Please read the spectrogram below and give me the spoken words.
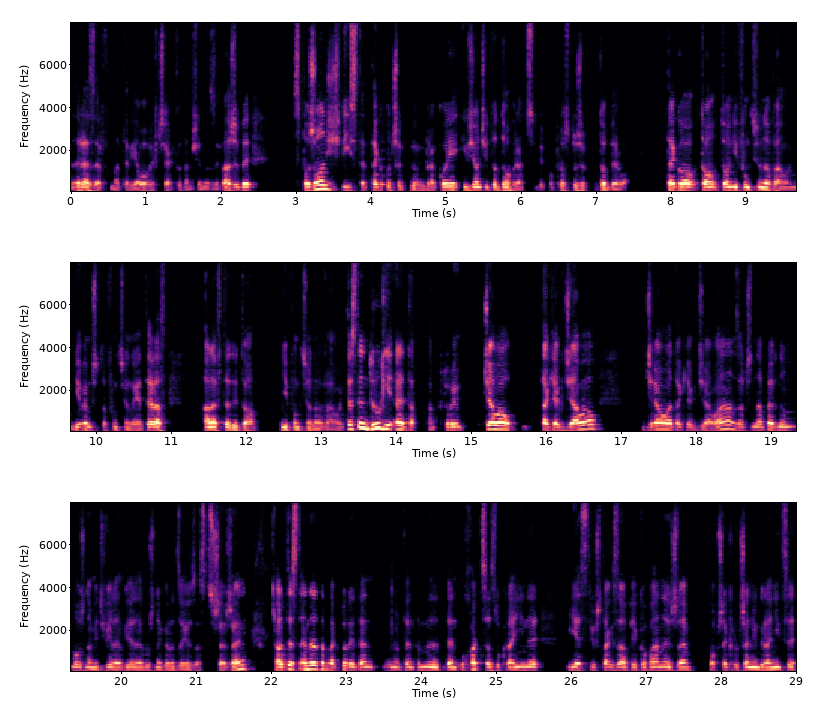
rezerw materiałowych, czy jak to tam się nazywa, żeby sporządzić listę tego, czego im brakuje i wziąć i to dobrać sobie po prostu, żeby to było. Tego to, to nie funkcjonowało. Nie wiem, czy to funkcjonuje teraz, ale wtedy to nie funkcjonowało. I to jest ten drugi etap, który działał tak, jak działał, działa tak, jak działa, znaczy na pewno można mieć wiele, wiele różnego rodzaju zastrzeżeń, ale to jest etap, na który ten, ten, ten uchodźca z Ukrainy jest już tak zaopiekowany, że po przekroczeniu granicy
